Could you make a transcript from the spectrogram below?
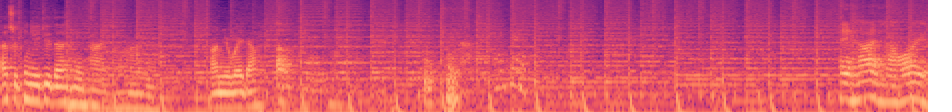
Actually, can you do the hey hi on- on your way down? Hey, hi, how are you?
